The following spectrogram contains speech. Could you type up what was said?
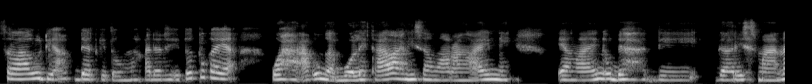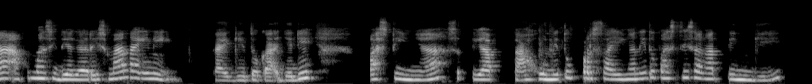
selalu diupdate gitu. Maka dari itu tuh kayak, wah aku nggak boleh kalah nih sama orang lain nih. Yang lain udah di garis mana, aku masih di garis mana ini. Kayak gitu Kak. Jadi pastinya setiap tahun itu persaingan itu pasti sangat tinggi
